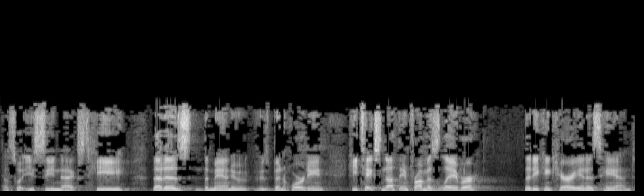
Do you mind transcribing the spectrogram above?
That's what you see next. He, that is the man who, who's been hoarding, he takes nothing from his labor that he can carry in his hand.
